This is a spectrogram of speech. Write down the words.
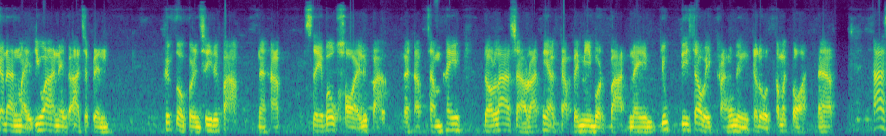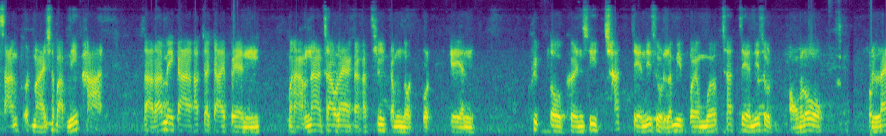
กระดานใหม่ที่ว่าเนี่ยก็อาจจะเป็นคริปโตเคอเรนซีหรือเปล่านะครับ stable coin หรือเปล่านะครับทำให้ดอลลาร์สหรัฐเนี่ยกลับไปมีบทบาทในยุคดิจิทัลอีกครั้งหนึ่งกระโดดเข้ามาก่อนนะครับ ถ้าสามกฎหมายฉบับนี้ผ่านสหรัฐอเมริกาครับจะกลายเป็นมหาอำนาจเจ้าแรกนะครับ ที่กำหนดกฎเกณฑ์คริปโตเคอเรนซีชัดเจนที่สุด และมีเฟรมเวิร์กชัดเจนที่สุดของโลกคนแร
